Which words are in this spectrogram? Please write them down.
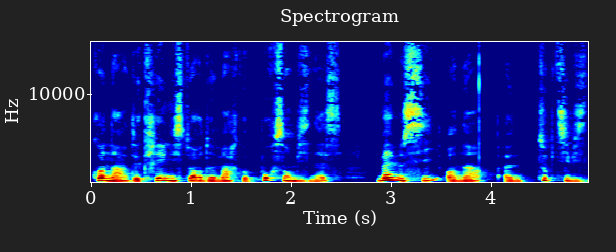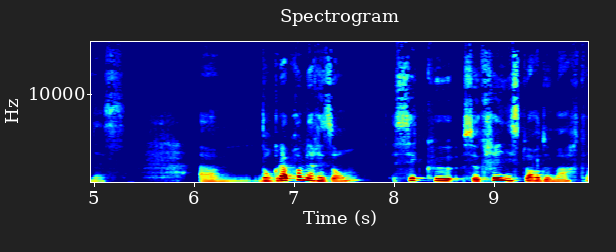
qu'on a de créer une histoire de marque pour son business même si on a un tout petit business. Euh, donc la première raison, c'est que se créer une histoire de marque,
